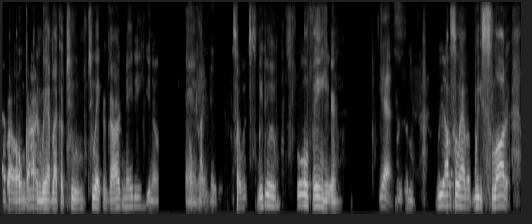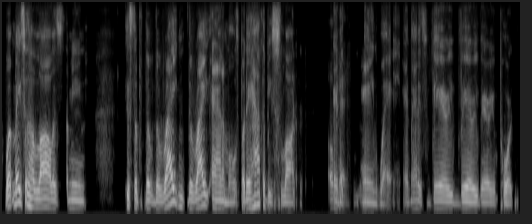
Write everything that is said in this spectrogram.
have our own garden. We have like a two two acre garden, maybe you know. And okay. Like, so it's we do a full thing here. Yes. Um, we also have we slaughter. What makes it halal is, I mean, it's the, the the right the right animals, but they have to be slaughtered okay. in a main way, and that is very very very important.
